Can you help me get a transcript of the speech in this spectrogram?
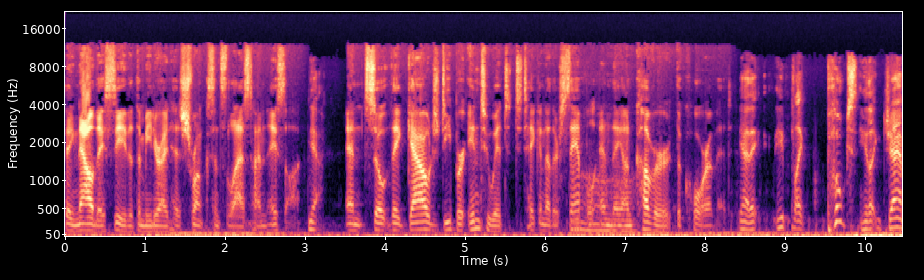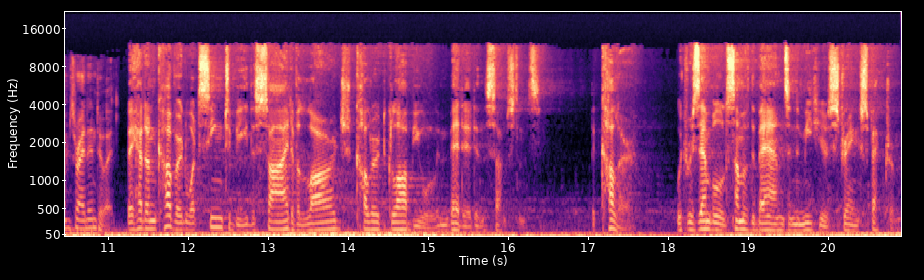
they now they see that the meteorite has shrunk since the last time they saw it. Yeah. And so they gouge deeper into it to take another sample, and they oh. uncover the core of it. Yeah, they, he like pokes, he like jabs right into it. They had uncovered what seemed to be the side of a large colored globule embedded in the substance. The color, which resembled some of the bands in the meteor's strange spectrum,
